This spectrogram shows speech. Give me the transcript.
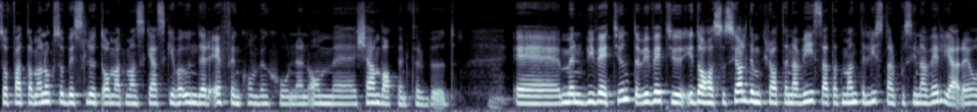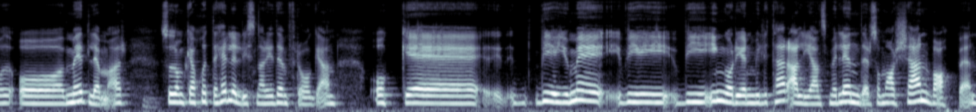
så fattar man också beslut om att man ska skriva under FN-konventionen om eh, kärnvapenförbud. Mm. Eh, men vi vet ju inte, vi vet ju, idag har Socialdemokraterna visat att man inte lyssnar på sina väljare och, och medlemmar. Mm. Så de kanske inte heller lyssnar i den frågan. Och eh, vi är ju med, vi, vi ingår i en militärallians med länder som har kärnvapen.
